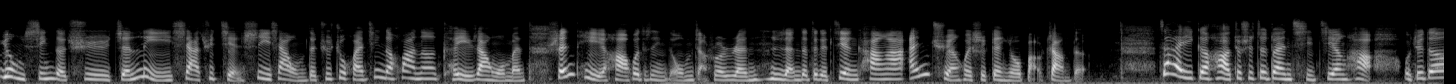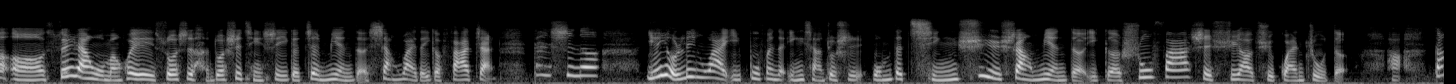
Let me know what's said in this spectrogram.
用心的去整理一下，去检视一下我们的居住环境的话呢，可以让我们身体哈，或者是你的我们讲说人人的这个健康啊、安全会是更有保障的。再来一个哈，就是这段期间哈，我觉得呃，虽然我们会说是很多事情是一个正面的向外的一个发展，但是呢。也有另外一部分的影响，就是我们的情绪上面的一个抒发是需要去关注的。好，当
